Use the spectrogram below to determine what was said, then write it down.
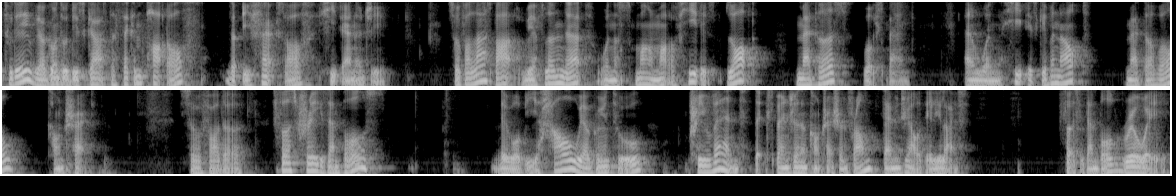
today we are going to discuss the second part of the effects of heat energy. So for the last part, we have learned that when a small amount of heat is absorbed, metals will expand. And when heat is given out, matter will contract. So for the first three examples, they will be how we are going to prevent the expansion and contraction from damaging our daily life. First example, railway.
